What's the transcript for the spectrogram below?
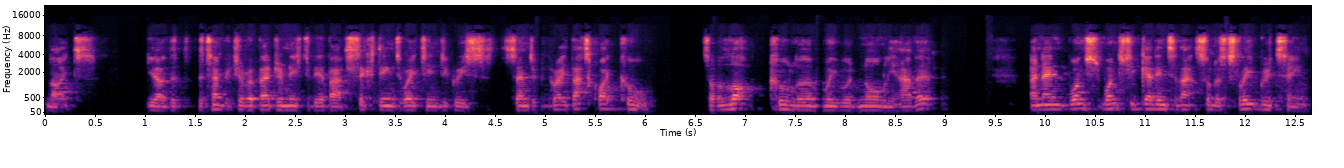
nights. You know, the, the temperature of a bedroom needs to be about 16 to 18 degrees centigrade. That's quite cool. It's a lot cooler than we would normally have it. And then once once you get into that sort of sleep routine,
